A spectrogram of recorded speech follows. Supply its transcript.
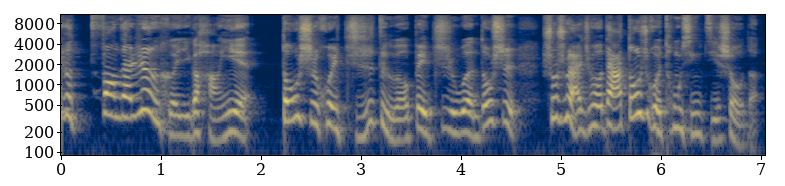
个放在任何一个行业都是会值得被质问，都是说出来之后大家都是会痛心疾首的。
